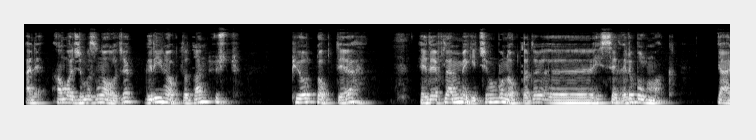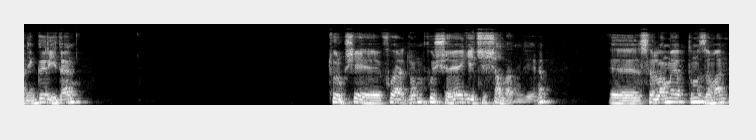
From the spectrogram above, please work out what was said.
Hani amacımız ne olacak? Gri noktadan üst pivot noktaya hedeflenmek için bu noktada e, hisseleri bulmak. Yani griden Türk şey, pardon, Fuşya'ya geçiş alanı diyelim. E, sıralama yaptığımız zaman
